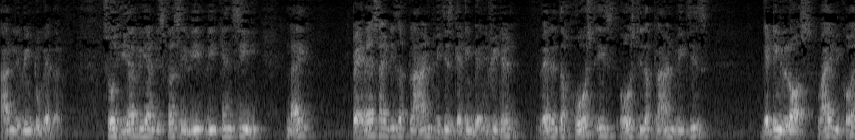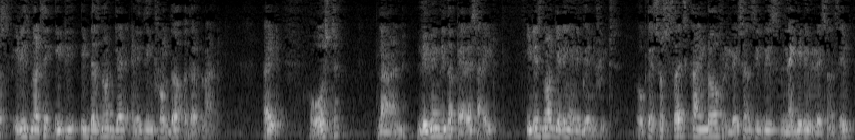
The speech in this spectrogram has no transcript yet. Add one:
are living together. So here we are discussing we, we can see like parasite is a plant which is getting benefited whereas the host is host is a plant which is getting lost. Why? Because it is nothing it, it does not get anything from the other plant. Right? Host plant living with a parasite it is not getting any benefits okay so such kind of relationship is negative relationship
